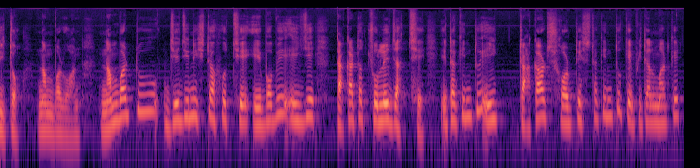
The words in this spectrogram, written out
দিত নাম্বার ওয়ান নাম্বার টু যে জিনিসটা হচ্ছে, এভাবে এই যে টাকাটা চলে যাচ্ছে, এটা কিন্তু এই টাকার শর্টেজটা কিন্তু ক্যাপিটাল মার্কেটে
